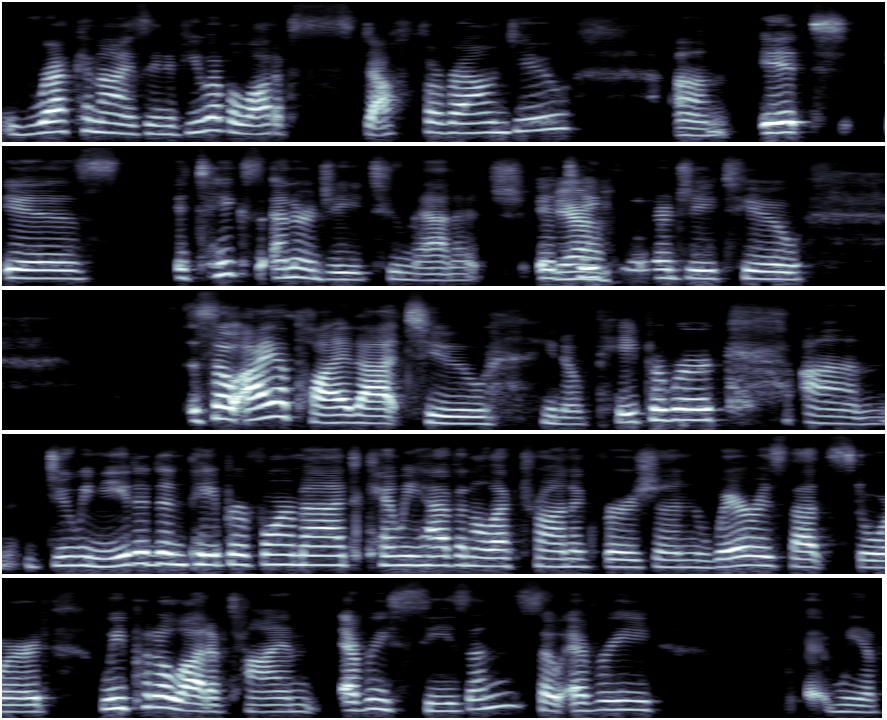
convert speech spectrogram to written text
recognizing if you have a lot of stuff around you um, it is it takes energy to manage it yeah. takes energy to so i apply that to you know paperwork um, do we need it in paper format? Can we have an electronic version? Where is that stored? We put a lot of time every season so every we have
